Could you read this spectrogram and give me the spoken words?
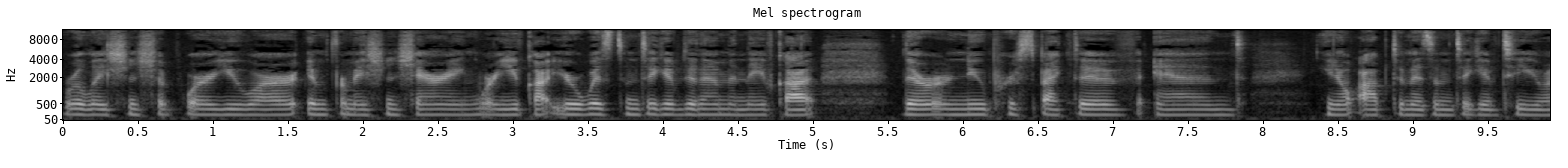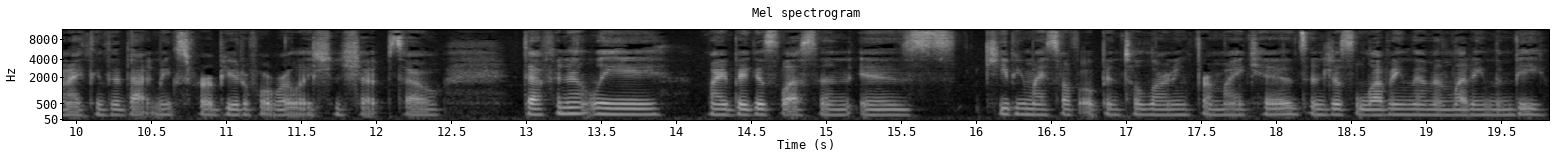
relationship where you are information sharing, where you've got your wisdom to give to them and they've got their new perspective and you know optimism to give to you and I think that that makes for a beautiful relationship. So definitely my biggest lesson is keeping myself open to learning from my kids and just loving them and letting them be.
